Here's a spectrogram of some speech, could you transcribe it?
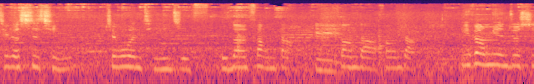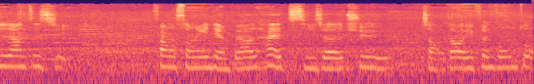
这个事情、这个问题一直不断放大，嗯放大、放大。一方面就是让自己放松一点，不要太急着去找到一份工作。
